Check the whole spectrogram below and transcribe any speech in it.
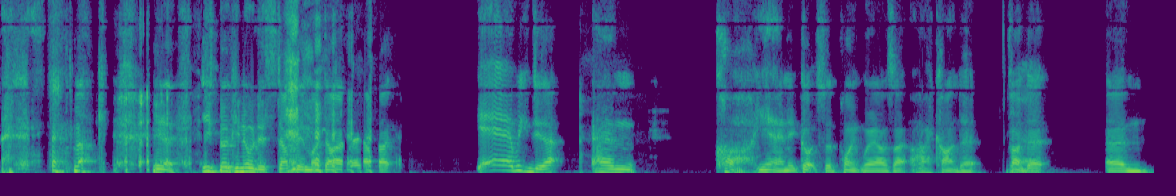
like you know, she's booking all this stuff in my diary. and I'm like, yeah, we can do that, and oh yeah, and it got to the point where I was like, oh, I can't do it, can't Yeah. do it. Um,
